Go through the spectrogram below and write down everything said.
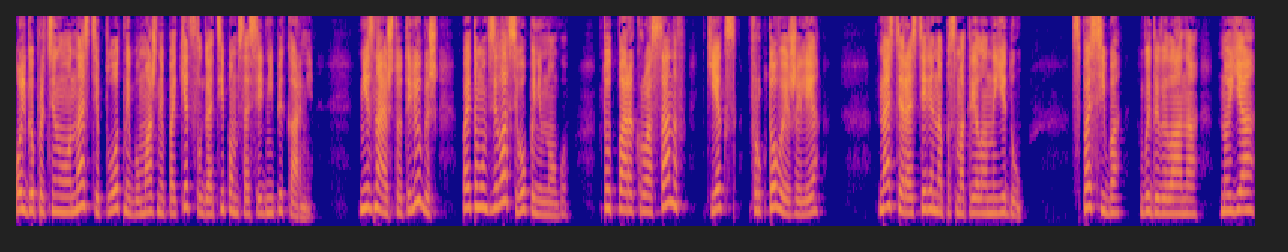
Ольга протянула Насте плотный бумажный пакет с логотипом соседней пекарни. «Не знаю, что ты любишь, поэтому взяла всего понемногу. Тут пара круассанов, кекс, фруктовое желе». Настя растерянно посмотрела на еду. «Спасибо», — выдавила она, — «но я...»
